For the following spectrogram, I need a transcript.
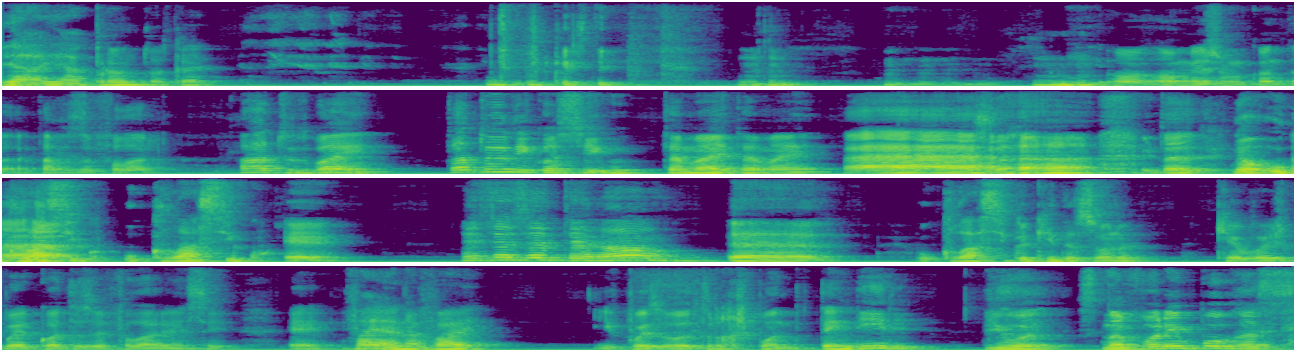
Ya, ya, pronto, ok. Tu ficas tipo. Uhum. Uhum. Ou, ou mesmo quando tá- estavas a falar. Ah, tudo bem. Está tudo e consigo. Também, também. Ah! Ah. Tá- Não, o Ah. clássico, o clássico é. Já tem não. ah, o clássico aqui da zona, que eu vejo bem cotas a falarem assim, é vai Ana, vai. E depois o outro responde, tem de ir. E o outro, se não for, empurra-se.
